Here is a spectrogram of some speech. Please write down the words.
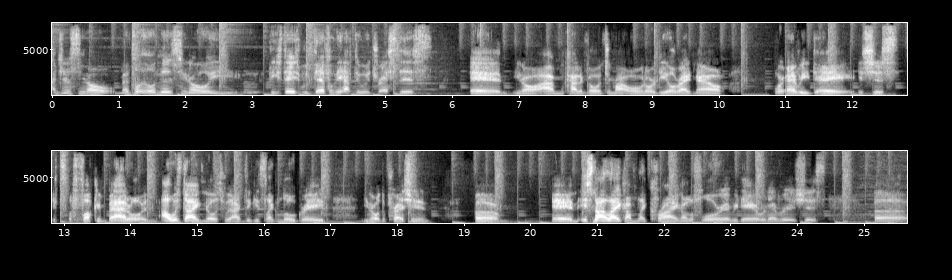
I just you know mental illness, you know these days we definitely have to address this. And, you know, I'm kind of going through my own ordeal right now where every day it's just, it's a fucking battle. And I was diagnosed with, I think it's like low grade, you know, depression. Um, and it's not like I'm like crying on the floor every day or whatever. It's just, uh,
